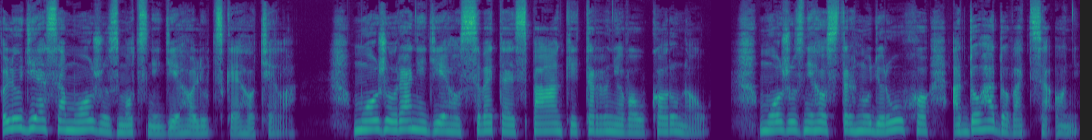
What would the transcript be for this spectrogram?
Ľudia sa môžu zmocniť jeho ľudského tela. Môžu raniť jeho sveté spánky trňovou korunou. Môžu z neho strhnúť rúcho a dohadovať sa oň.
